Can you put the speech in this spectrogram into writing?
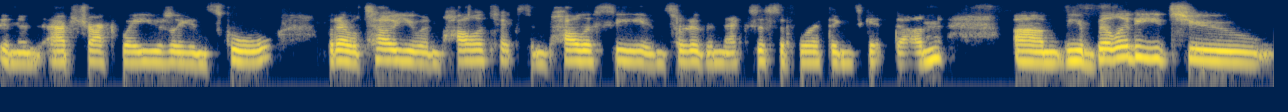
in an abstract way, usually in school. But I will tell you in politics and policy and sort of the nexus of where things get done, um, the ability to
